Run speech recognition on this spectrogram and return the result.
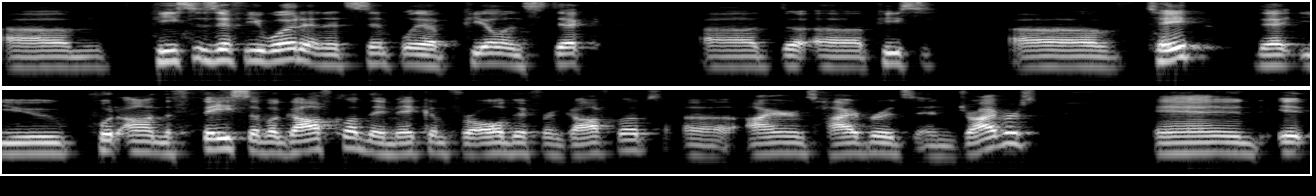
um, pieces, if you would, and it's simply a peel and stick uh, the, uh, piece of tape that you put on the face of a golf club. They make them for all different golf clubs, uh, irons, hybrids, and drivers, and it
